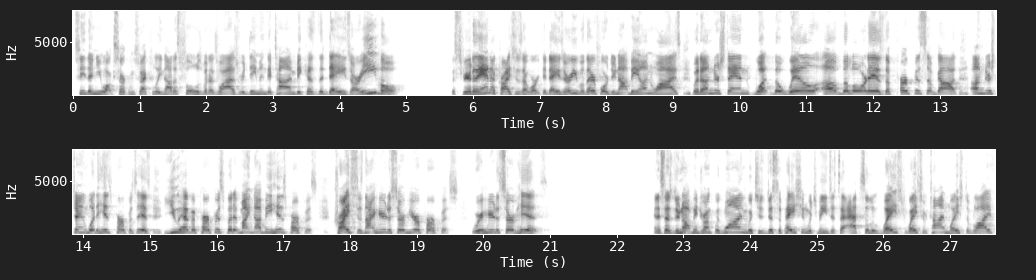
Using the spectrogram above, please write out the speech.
see, then you walk circumspectly, not as fools, but as wise, redeeming the time because the days are evil. The spirit of the Antichrist is at work. The days are evil. Therefore, do not be unwise, but understand what the will of the Lord is, the purpose of God. Understand what His purpose is. You have a purpose, but it might not be His purpose. Christ is not here to serve your purpose, we're here to serve His. And it says, Do not be drunk with wine, which is dissipation, which means it's an absolute waste, waste of time, waste of life,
